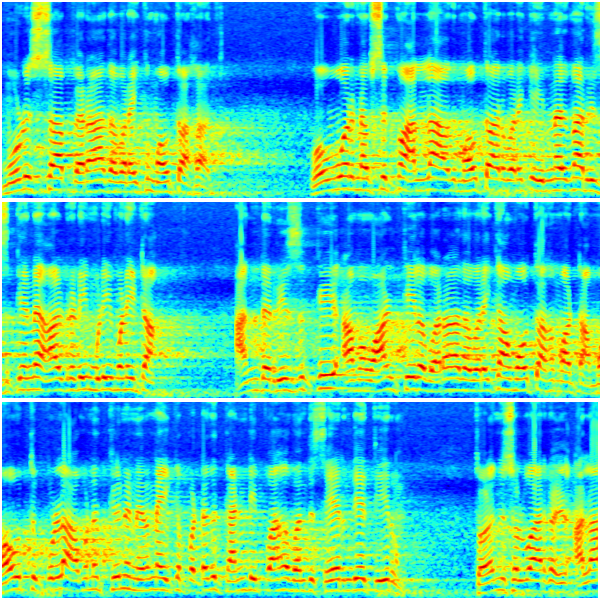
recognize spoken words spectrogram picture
முழுசாக பெறாத வரைக்கும் மௌத்தாகாது ஒவ்வொரு நப்சுக்கும் அல்லாஹ் அது மௌத்தார் வரைக்கும் இன்னது தான் ரிஸ்க்குன்னு ஆல்ரெடி முடிவு பண்ணிட்டான். அந்த ரிஸ்க்கு அவன் வாழ்க்கையில் வராத வரைக்கும் அவன் மௌத்தாக மாட்டான். மௌத்துக்குள்ளே அவனுக்குன்னு நிர்ணயிக்கப்பட்டது கண்டிப்பாக வந்து சேர்ந்தே தீரும். தொடர்ந்து சொல்வார்கள் அலா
